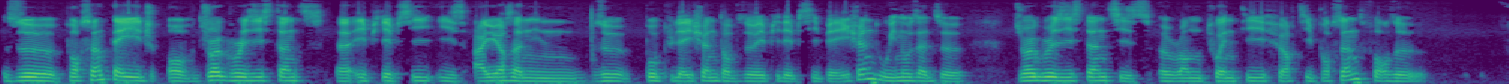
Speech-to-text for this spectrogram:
the percentage of drug resistant uh, epilepsy is higher than in the population of the epilepsy patient. We know that the drug resistance is around 20 30% for the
